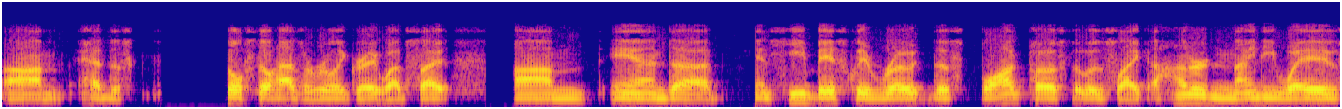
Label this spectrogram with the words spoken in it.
um, had this still still has a really great website, um, and uh, and he basically wrote this blog post that was like 190 ways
